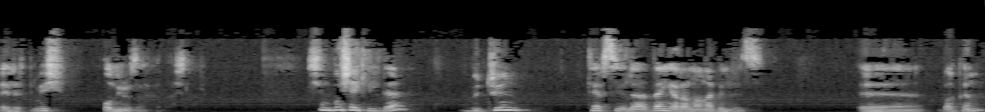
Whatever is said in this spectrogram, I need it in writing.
belirtmiş oluyoruz arkadaşlar. Şimdi bu şekilde bütün tefsirlerden yararlanabiliriz. Ee, bakın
